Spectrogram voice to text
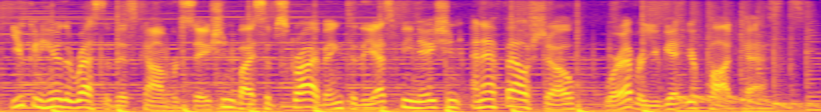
You can hear the rest of this conversation by subscribing to the SB Nation NFL show wherever you get your podcasts.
